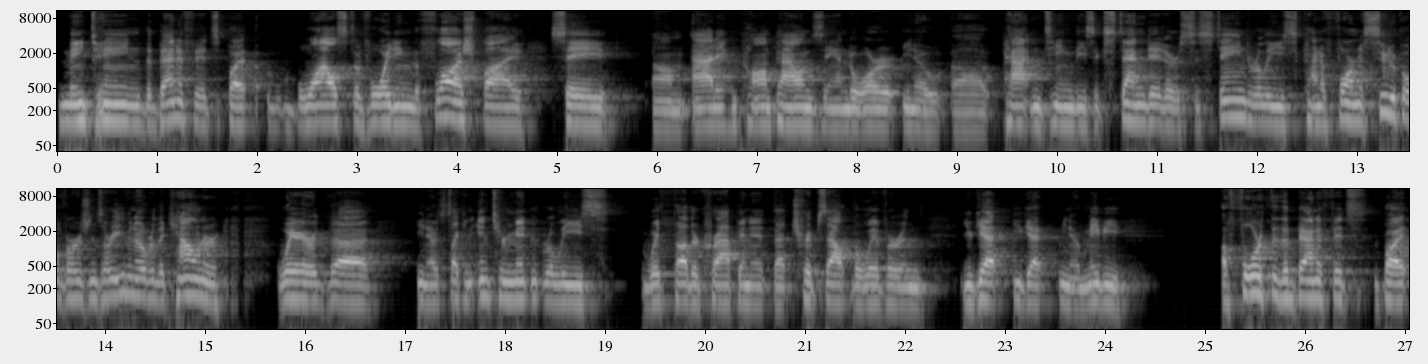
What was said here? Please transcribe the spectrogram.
maintain the benefits, but whilst avoiding the flush by, say, um, adding compounds and or you know uh, patenting these extended or sustained release kind of pharmaceutical versions or even over the counter where the you know it's like an intermittent release with other crap in it that trips out the liver and you get you get you know maybe a fourth of the benefits but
